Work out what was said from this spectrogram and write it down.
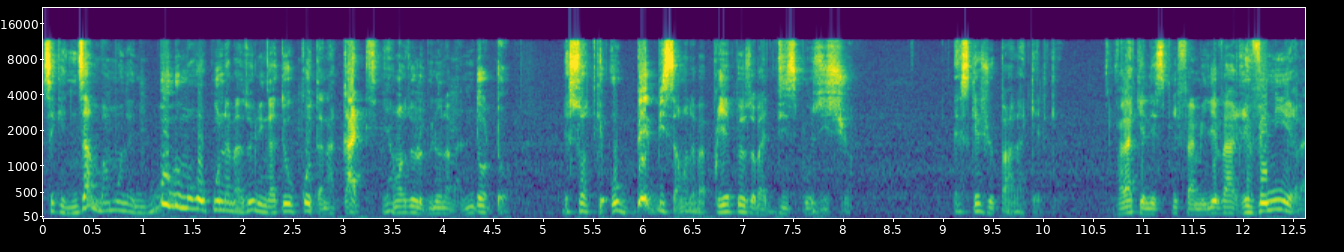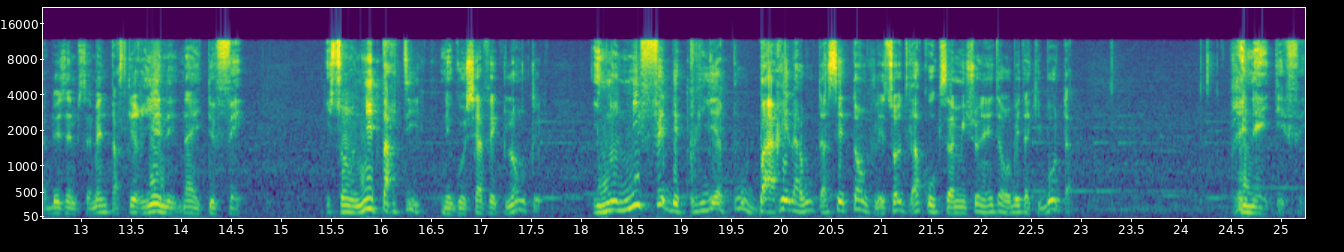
c'est que nzambe amonani bulu moko kuna bazolinga te okota na kati. Yango azolobi na bandoto. De sorte que obebisama na bapriere mpe ozwa badisposition est-ce que je parle à quelqu'un? Voilà que l'esprit familier va revenir la deuxième semaine parce que rien n'a été fait. Ils sont ni partis négocier avec l'oncle. Ils n'ont ni fait de prières pour barrer la route à cet oncle. De sorte mission na robeta kibota rien n'a été fait.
